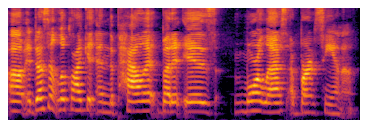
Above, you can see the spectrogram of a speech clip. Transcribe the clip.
Um, it doesn't look like it in the palette, but it is more or less a burnt sienna.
